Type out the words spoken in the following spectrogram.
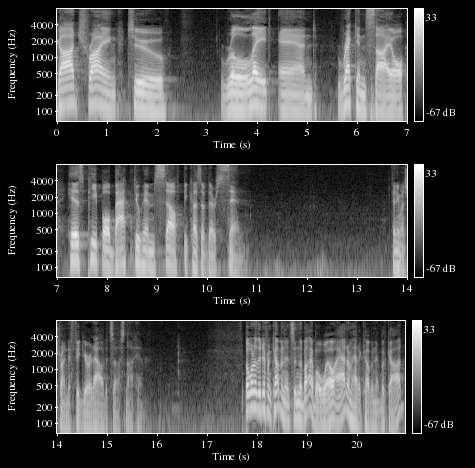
God trying to relate and reconcile his people back to himself because of their sin. If anyone's trying to figure it out, it's us, not him. But what are the different covenants in the Bible? Well, Adam had a covenant with God.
